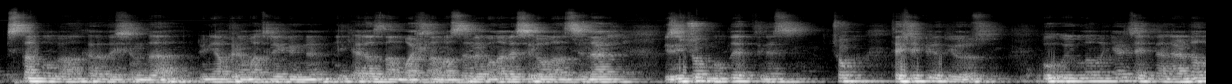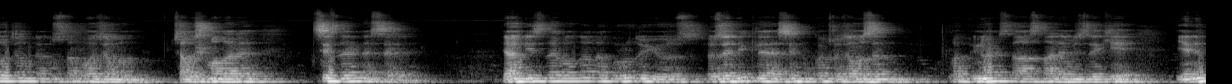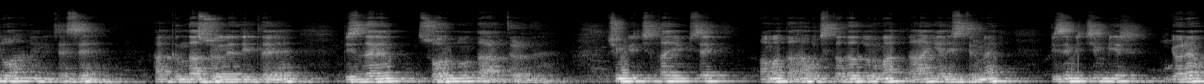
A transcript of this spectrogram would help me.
İstanbul ve Ankara dışında Dünya Prematüre Günü'nün ilk Elazığ'dan başlaması ve buna vesile olan sizler bizi çok mutlu ettiniz. Çok teşekkür ediyoruz. Bu uygulama gerçekten Erdal Hocam ve Mustafa Hocam'ın çalışmaları sizlerin eseri. Yani bizler onlarla gurur duyuyoruz. Özellikle Esin Koç hocamızın üniversite hastanemizdeki yeni doğan ünitesi hakkında söyledikleri bizlerin sorumluluğunu da arttırdı. Çünkü çıta yüksek ama daha bu çıtada durmak, daha geliştirmek bizim için bir görev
